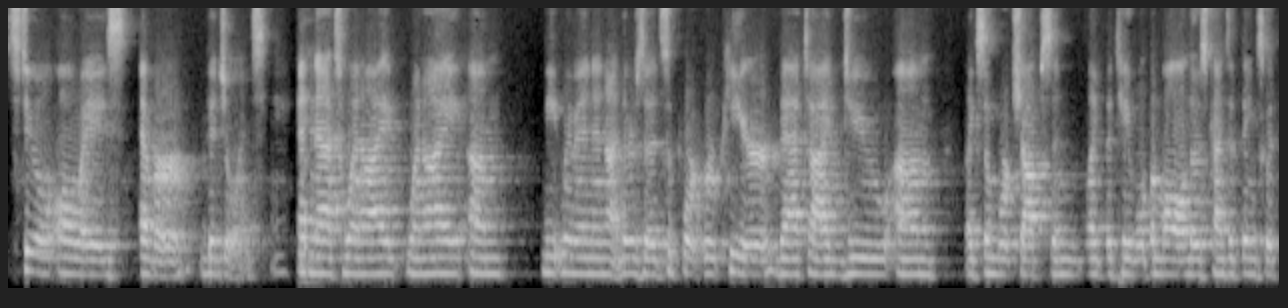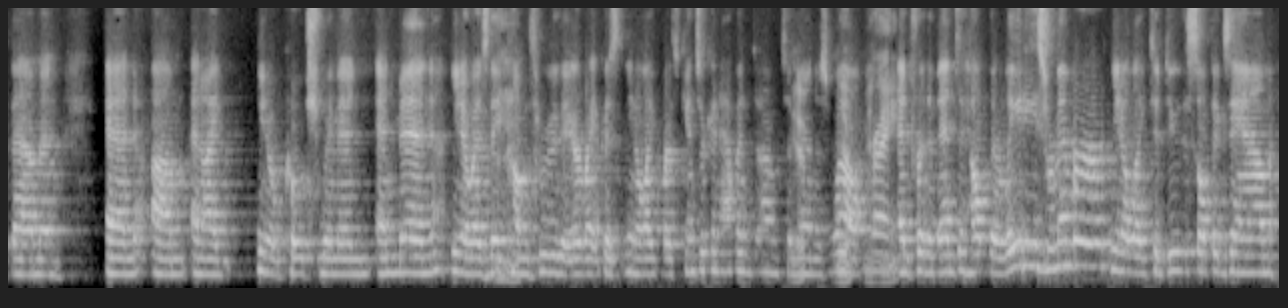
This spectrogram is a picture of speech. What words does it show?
still always ever vigilant. And that's when I, when I, um, meet women and I, there's a support group here that I do, um, like some workshops and like the table at the mall and those kinds of things with them. And, and, um, and I, you know, coach women and men, you know, as they come through there, right? Because, you know, like breast cancer can happen um, to Yep, men as well. Yep, Right. and for the men to help their ladies remember you know like to do the self-exam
